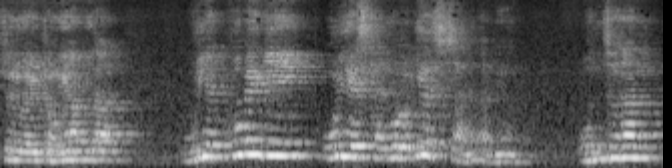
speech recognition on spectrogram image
주님을 경외합니다. 우리의 고백이 우리의 삶으로 이어지지 않는다면 온전한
